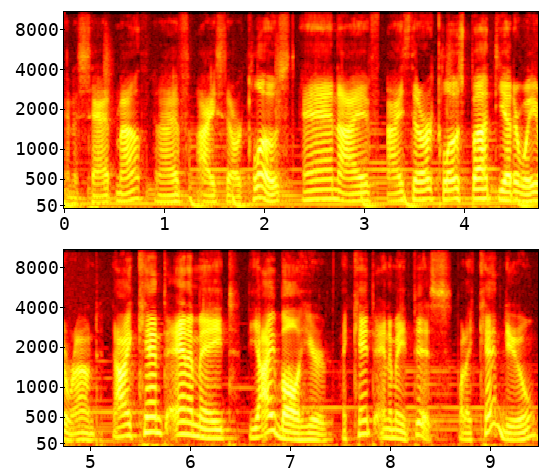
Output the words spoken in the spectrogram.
and a sad mouth and I have eyes that are closed and I have eyes that are closed but the other way around. Now I can't animate the eyeball here. I can't animate this. What I can do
